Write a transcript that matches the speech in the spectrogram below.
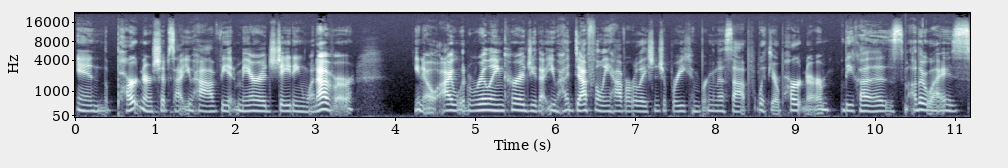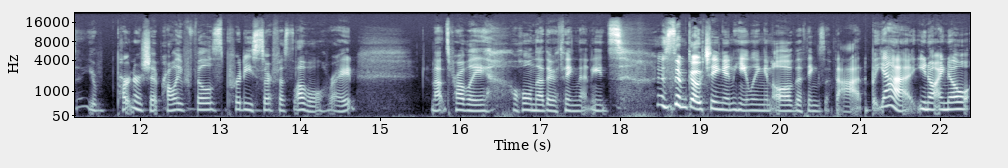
in the partnerships that you have, be it marriage, dating, whatever. You know, I would really encourage you that you definitely have a relationship where you can bring this up with your partner because otherwise, your partnership probably feels pretty surface level, right? And that's probably a whole nother thing that needs some coaching and healing and all of the things of that. But yeah, you know, I know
